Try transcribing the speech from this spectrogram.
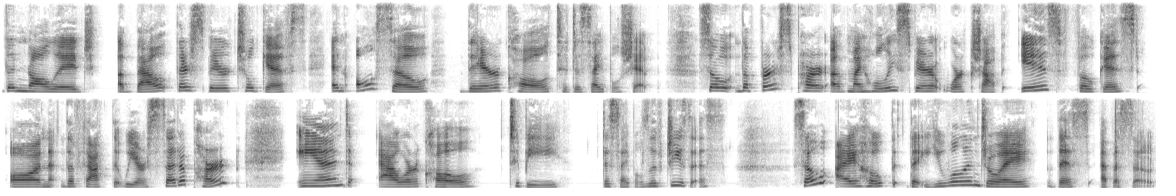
the knowledge about their spiritual gifts and also their call to discipleship. So, the first part of my Holy Spirit workshop is focused on the fact that we are set apart and our call to be disciples of Jesus. So I hope that you will enjoy this episode.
